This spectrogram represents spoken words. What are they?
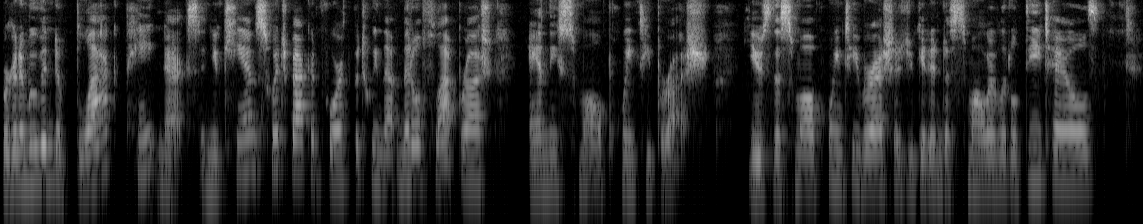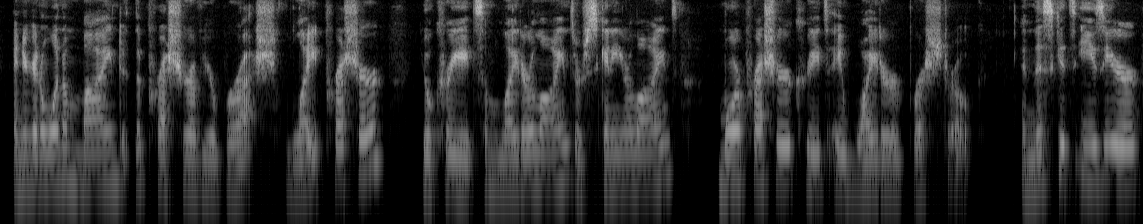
We're going to move into black paint next, and you can switch back and forth between that middle flat brush and the small pointy brush. Use the small pointy brush as you get into smaller little details, and you're going to want to mind the pressure of your brush. Light pressure, you'll create some lighter lines or skinnier lines. More pressure creates a wider brush stroke. And this gets easier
